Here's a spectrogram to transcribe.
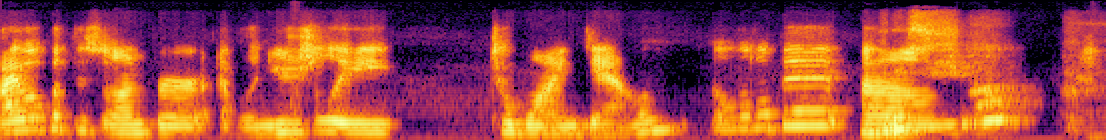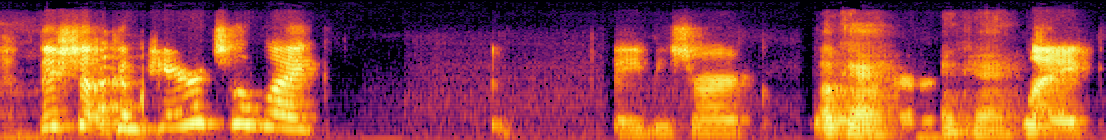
I will put this on for Evelyn usually to wind down a little bit. Um, This show? this show compared to like Baby Shark. or, Okay. Okay. Like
